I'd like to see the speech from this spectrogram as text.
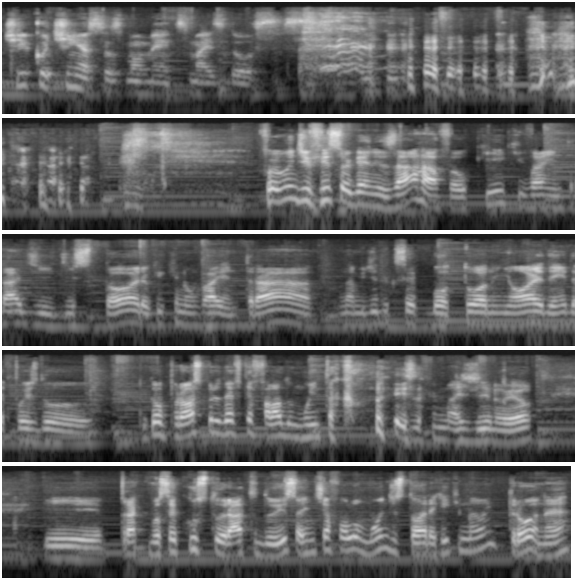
Tico tinha esses momentos mais doces. Foi muito difícil organizar, Rafa, o que, que vai entrar de, de história, o que, que não vai entrar, na medida que você botou em ordem depois do. Porque o Próspero deve ter falado muita coisa, imagino eu. E para você costurar tudo isso, a gente já falou um monte de história aqui que não entrou, né?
